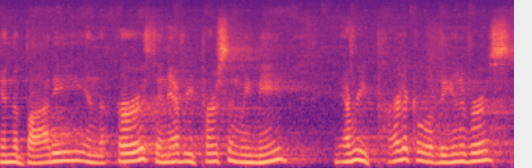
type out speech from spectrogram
In the body in the earth in every person we meet in every particle of the universe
